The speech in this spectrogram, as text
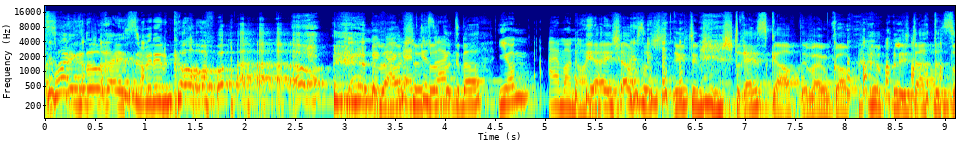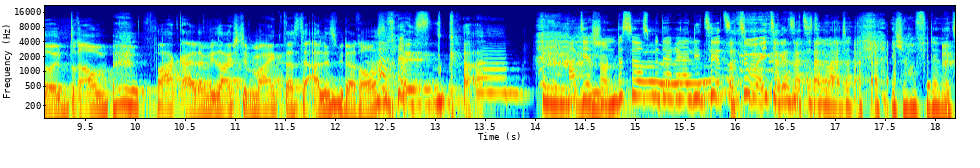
zeige, dann reißt sie mir den Kopf. Und da habe ich schon so gesagt, gedacht, Jung, einmal neu. ja, ich habe so richtig schon Stress gehabt in meinem Kopf. Und ich dachte so im Traum, fuck, Alter, wie sag ich dem Mike, dass der alles wieder rausreißen kann? Hat ja schon ein bisschen was mit der Realität zu tun, weil ich die ganze Zeit zu tun hatte. Ich hoffe, der wird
